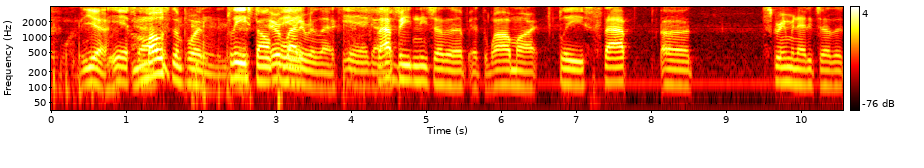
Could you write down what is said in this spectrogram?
just want Yeah. Yes, guys. Most importantly, Please don't Everybody panic. relax. Yeah, Stop guys. beating each other up at the Walmart. please. Stop uh, screaming at each other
